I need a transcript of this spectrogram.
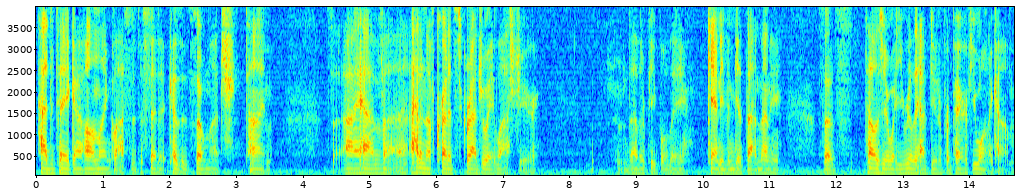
had to take uh, online classes to fit it because it's so much time. So I have uh, I had enough credits to graduate last year, and other people they can't even get that many. So it tells you what you really have to do to prepare if you want to come.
